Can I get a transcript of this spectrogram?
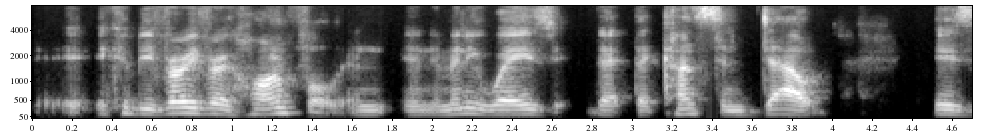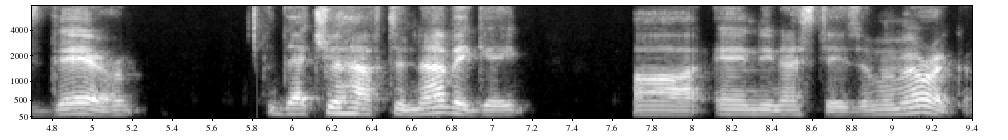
it, it could be very very harmful in in many ways. That that constant doubt is there that you have to navigate uh, in the United States of America,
